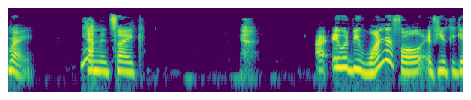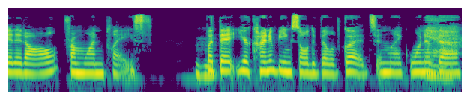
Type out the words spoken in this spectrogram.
Right. Yeah. And it's like, it would be wonderful if you could get it all from one place, Mhm. but that you're kind of being sold a bill of goods. And like one of Yeah. the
